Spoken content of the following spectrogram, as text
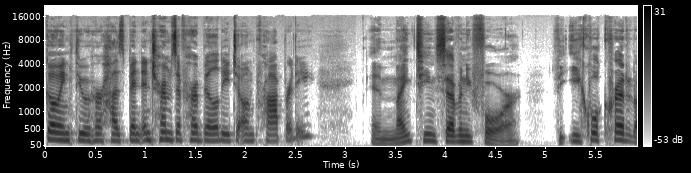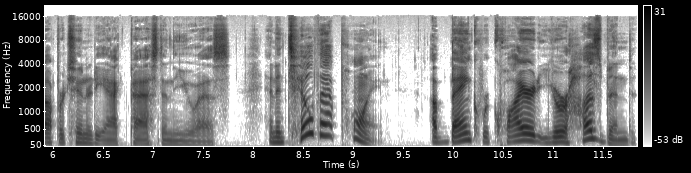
going through her husband in terms of her ability to own property. In 1974, the Equal Credit Opportunity Act passed in the U.S., and until that point, a bank required your husband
